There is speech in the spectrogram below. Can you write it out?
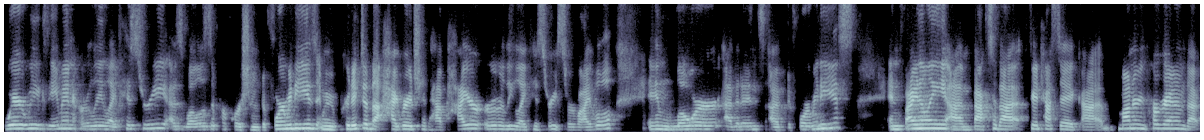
where we examine early life history as well as the proportion of deformities. And we predicted that hybrids should have higher early life history survival and lower evidence of deformities. And finally, um, back to that fantastic uh, monitoring program that,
